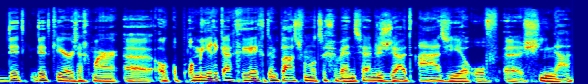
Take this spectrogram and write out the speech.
dit, dit keer zeg maar op Amerika gericht in plaats van wat ze gewend zijn, dus Zuid-Azië of China.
